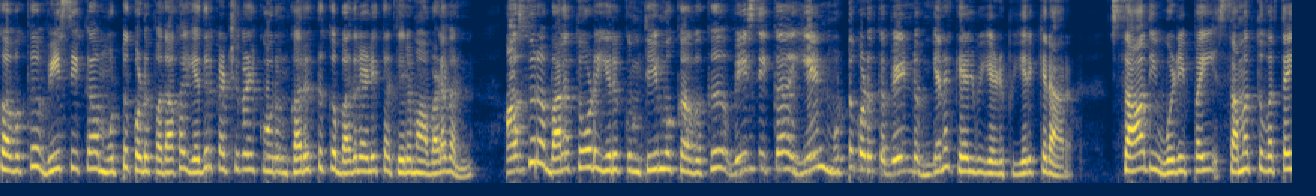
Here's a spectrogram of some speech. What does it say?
திமுகவுக்கு விசிக முட்டு கொடுப்பதாக எதிர்க்கட்சிகள் கூறும் கருத்துக்கு பதிலளித்த திருமாவளவன் அசுர பலத்தோடு இருக்கும் திமுகவுக்கு விசிக ஏன் முட்டு கொடுக்க வேண்டும் என கேள்வி எழுப்பியிருக்கிறார். சாதி ஒழிப்பை சமத்துவத்தை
